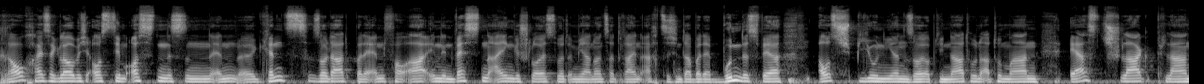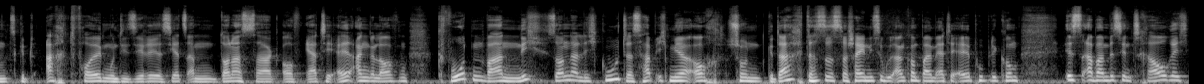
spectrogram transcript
Rauch heißt er, glaube ich, aus dem Osten, ist ein äh, Grenzsoldat bei der NVA in den Westen eingeschleust wird im Jahr 1983 und da bei der Bundeswehr ausspionieren soll, ob die NATO einen atomaren Erstschlag plant. Es gibt acht Folgen und die Serie ist jetzt am Donnerstag auf RTL angelaufen. Quoten waren nicht sonderlich gut, das habe ich mir auch schon gedacht, dass es wahrscheinlich nicht so gut ankommt beim RTL-Publikum. Ist aber ein bisschen traurig.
